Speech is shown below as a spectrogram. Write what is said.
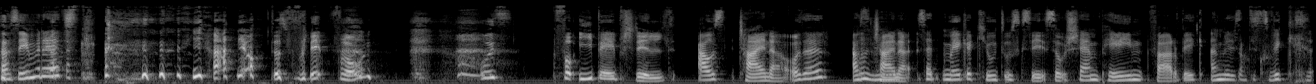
Da sind wir jetzt. ja, ja, das Flipphone aus, von eBay bestellt. Aus China, oder? Aus China. Es hat mega cute ausgesehen. So Champagne-farbig. Und mir ist das wirklich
